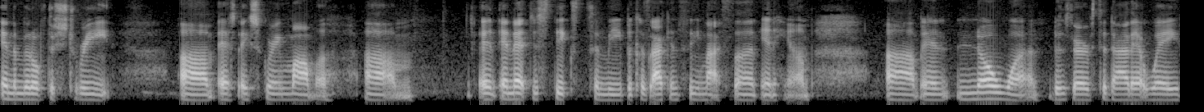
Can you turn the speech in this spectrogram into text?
in the middle of the street um, as they scream mama. Um, and, and that just sticks to me because I can see my son in him. Um, and no one deserves to die that way,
